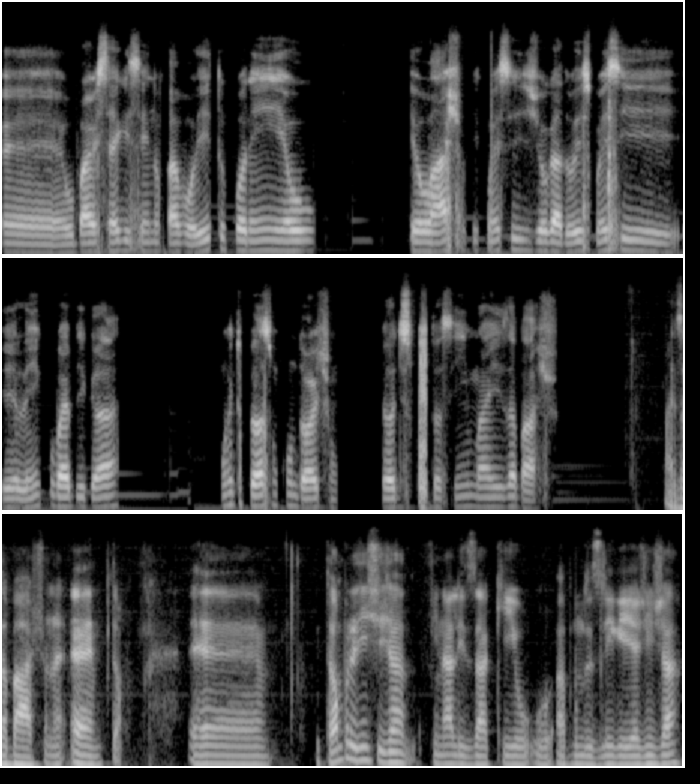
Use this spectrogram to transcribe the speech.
é, o Bar segue sendo o favorito, porém eu eu acho que com esses jogadores, com esse elenco, vai brigar muito próximo com o Dortmund pela disputa assim mais abaixo. Mais abaixo, né? É, então. É, então, para a gente já finalizar aqui o, a Bundesliga e a gente já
